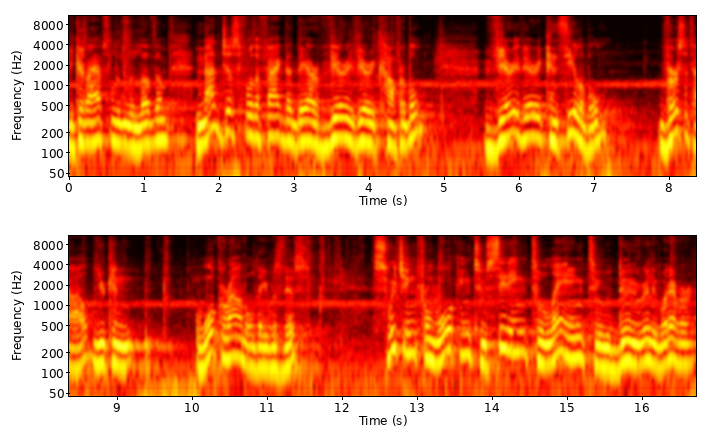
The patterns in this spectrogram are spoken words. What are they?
because I absolutely love them. Not just for the fact that they are very, very comfortable, very, very concealable, versatile. You can walk around all day with this. Switching from walking to sitting to laying to doing really whatever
